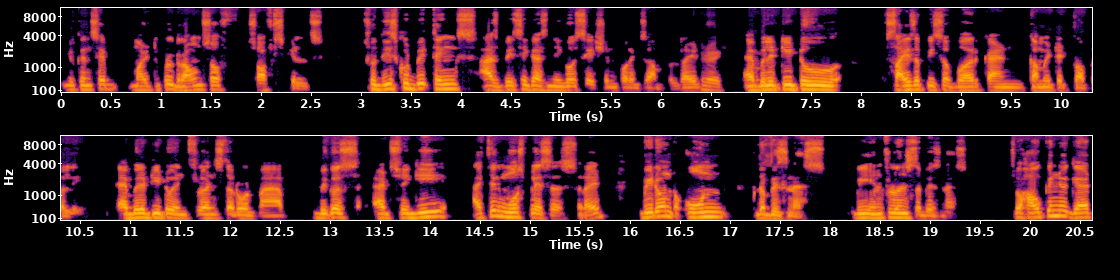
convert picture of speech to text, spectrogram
you can say, multiple rounds of soft skills. So these could be things as basic as negotiation, for example, right? Right. Ability to size a piece of work and commit it properly. Ability to influence the roadmap. Because at Swiggy, I think most places, right, we don't own the business. We influence the business. So how can you get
